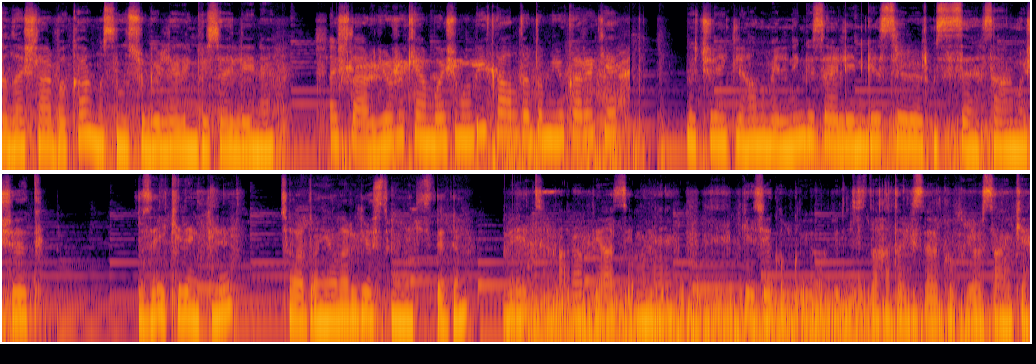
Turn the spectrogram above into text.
Arkadaşlar bakar mısınız şu güllerin güzelliğine? Arkadaşlar yürürken başımı bir kaldırdım yukarı ki. Üç renkli hanım elinin güzelliğini gösteriyorum size. Sarmaşık. Size iki renkli sardunyaları göstermek istedim. Evet, Arap Yasemin'i gece kokuyor, gündüz daha da güzel kokuyor sanki.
